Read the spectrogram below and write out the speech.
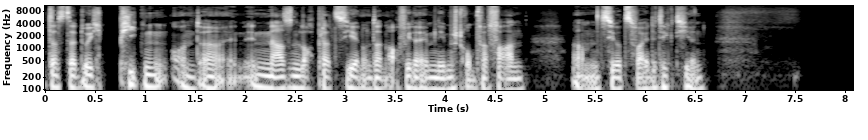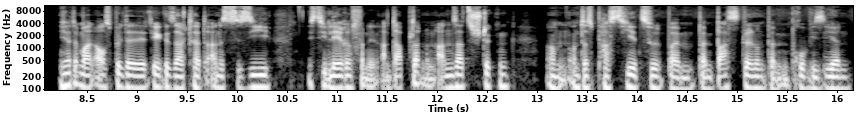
das da durchpieken und äh, in, in Nasenloch platzieren und dann auch wieder im Nebenstromverfahren ähm, CO2 detektieren. Ich hatte mal einen Ausbilder, der dir gesagt hat, Anästhesie ist die Lehre von den Adaptern und Ansatzstücken ähm, und das passt hier zu, beim, beim Basteln und beim Improvisieren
